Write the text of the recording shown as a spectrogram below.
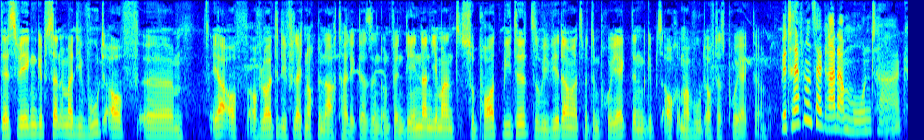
deswegen gibt's dann immer die Wut auf äh, ja, auf, auf Leute, die vielleicht noch benachteiligter sind. Und wenn denen dann jemand Support bietet, so wie wir damals mit dem Projekt, dann gibt's auch immer Wut auf das Projekt. Ja. Wir treffen uns ja gerade am Montag.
